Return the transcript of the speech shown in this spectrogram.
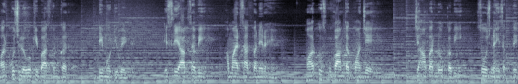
और कुछ लोगों की बात सुनकर डिमोटिवेट इसलिए आप सभी हमारे साथ बने रहें और उस मुकाम तक पहुँचे जहाँ पर लोग कभी सोच नहीं सकते।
